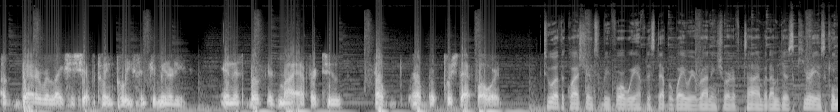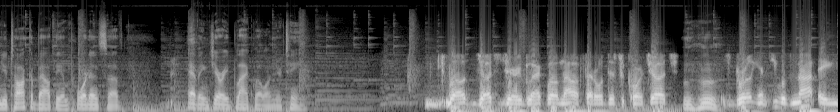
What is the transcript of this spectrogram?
a better relationship between police and community. And this book is my effort to help help push that forward. Two other questions before we have to step away. We're running short of time, but I'm just curious. Can you talk about the importance of having Jerry Blackwell on your team? Well, Judge Jerry Blackwell, now a federal district court judge, mm-hmm. is brilliant. He was not a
